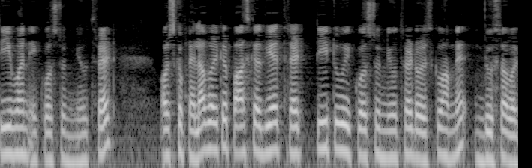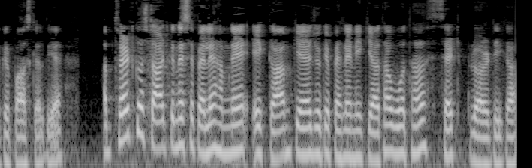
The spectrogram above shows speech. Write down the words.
T one equals to new thread اور اس کو پہلا ورکر پاس کر دیا ہے۔ Thread T two equals to new thread اور اس کو ہم نے دوسرا ورکر پاس کر دیا ہے۔ اب تھریڈ کو اسٹارٹ کرنے سے پہلے ہم نے ایک کام کیا ہے جو کہ پہلے نہیں کیا تھا، وہ تھا سیٹ پرائرٹی کا۔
